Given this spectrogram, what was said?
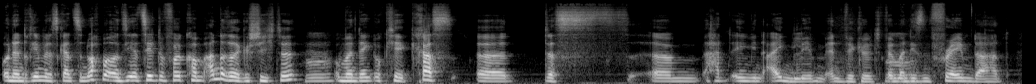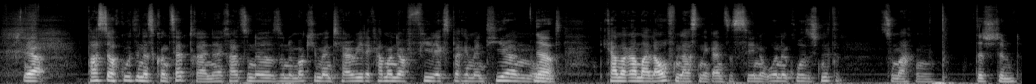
Und dann drehen wir das Ganze nochmal und sie erzählt eine vollkommen andere Geschichte. Hm. Und man denkt, okay, krass, äh, das ähm, hat irgendwie ein Eigenleben entwickelt, wenn man Mhm. diesen Frame da hat. Ja, passt ja auch gut in das Konzept rein. Ne? Gerade so eine, so eine Mockumentary, da kann man ja auch viel experimentieren Ja. und die Kamera mal laufen lassen, eine ganze Szene, ohne große Schnitte zu machen. Das stimmt.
